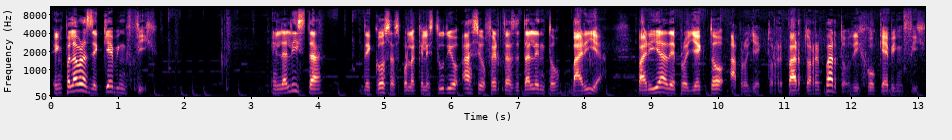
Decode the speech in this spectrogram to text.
En palabras de Kevin Feige, en la lista de cosas por la que el estudio hace ofertas de talento varía. Varía de proyecto a proyecto, reparto a reparto, dijo Kevin Feige.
